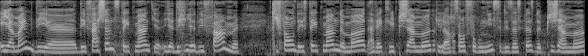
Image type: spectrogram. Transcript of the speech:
Et il y a même des, euh, des fashion statements. Il y, a, il y a des femmes qui font des statements de mode avec les pyjamas qui leur sont fournis. C'est des espèces de pyjamas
